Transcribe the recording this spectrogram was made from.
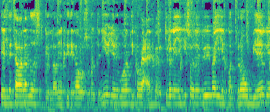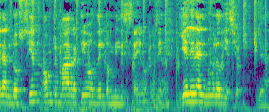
él estaba hablando de que lo habían criticado por su contenido y el weón dijo, a ver, pero quiero que hay aquí sobre PewDiePie y encontró un video que eran los 100 hombres más atractivos del 2016, ¿no? Ya. Y él era el número 18. Ya.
